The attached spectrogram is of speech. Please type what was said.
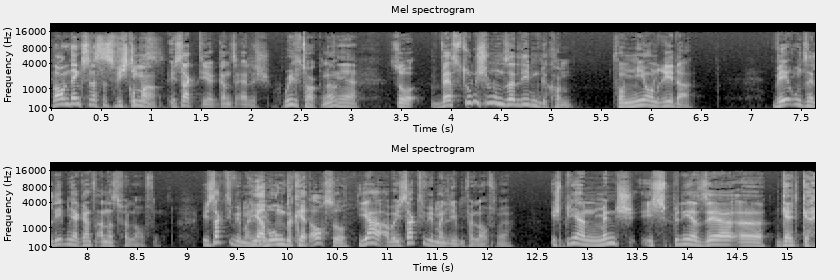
Warum denkst du, dass das Guck wichtig mal, ist? ich sag dir ganz ehrlich, Real Talk, ne? Ja. So, wärst du nicht in unser Leben gekommen, von mir und Reda, wäre unser Leben ja ganz anders verlaufen. Ich sag dir, wie mein Ja, Leben. aber umgekehrt auch so. ja, aber ich sag dir, wie mein Leben verlaufen wäre. Ich bin ja ein Mensch, ich bin ja sehr, Geldgeil. äh,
